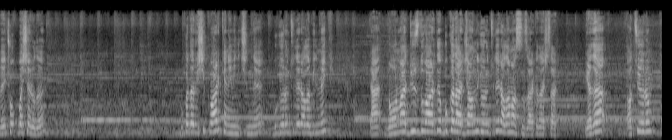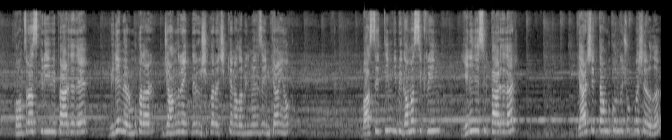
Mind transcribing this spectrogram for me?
ve çok başarılı. Bu kadar ışık varken evin içinde bu görüntüleri alabilmek yani normal düz duvarda bu kadar canlı görüntüleri alamazsınız arkadaşlar. Ya da atıyorum kontrast gri bir perdede bilemiyorum bu kadar canlı renkleri ışıklar açıkken alabilmenize imkan yok. Bahsettiğim gibi Gamma Screen yeni nesil perdeler gerçekten bu konuda çok başarılı.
